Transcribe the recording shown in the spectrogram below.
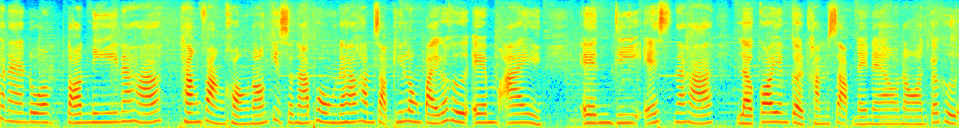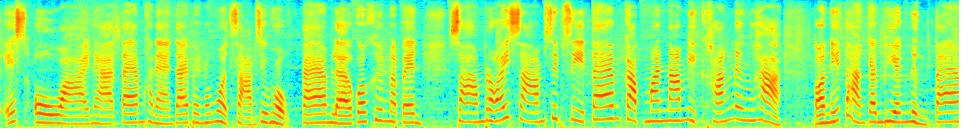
คะแนนรวมตอนนี้นะคะ ทางฝั่งของน้องกฤษณพงศ์นะคะคำศัพท์ที่ลงไปก็คือ MI NDS นะคะ แล้วก็ยังเกิดคำศัพท์ในแนวนอนก็คือ SOY นะคะ แต้มคะแนนได้เป็นทั้งหมด 36 แต้มแล้วก็ขึ้นมาเป็น 334 แต้มกลับมานำอีกครั้งหนึ่งค่ะ ตอนนี้ต่างกันเพียง 1 แต้ม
